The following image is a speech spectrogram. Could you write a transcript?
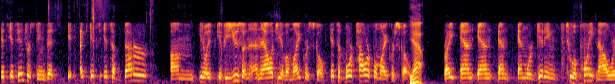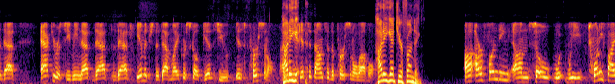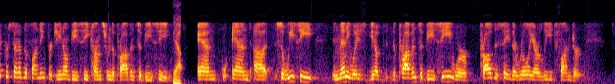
it, it's interesting that it, it's it's a better um, you know, if, if you use an analogy of a microscope, it's a more powerful microscope. Yeah. Right. And and and and we're getting to a point now where that accuracy, I mean that that that image that that microscope gives you is personal. How I do mean, you it get, gets it down to the personal level. How do you get your funding? Uh, our funding, um, so we 25% of the funding for Genome BC comes from the province of BC. Yeah. And and uh, so we see in many ways, you know, the province of BC, we're proud to say they're really our lead funder.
